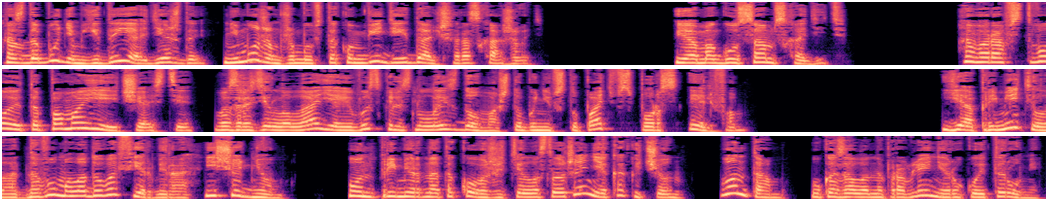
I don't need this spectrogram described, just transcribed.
«Раздобудем еды и одежды. Не можем же мы в таком виде и дальше расхаживать». «Я могу сам сходить». «Воровство – это по моей части», – возразила Лая и выскользнула из дома, чтобы не вступать в спор с эльфом. «Я приметила одного молодого фермера еще днем. Он примерно такого же телосложения, как и Чон. Вон там», – указала направление рукой Теруми.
